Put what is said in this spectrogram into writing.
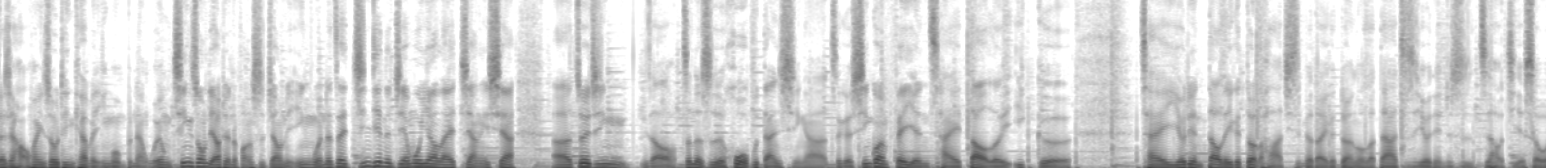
大家好，欢迎收听 Kevin 英文不难。我用轻松聊天的方式教你英文。那在今天的节目要来讲一下，呃，最近你知道真的是祸不单行啊，这个新冠肺炎才到了一个，才有点到了一个段落哈，其实没有到一个段落了，大家只是有点就是只好接受。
